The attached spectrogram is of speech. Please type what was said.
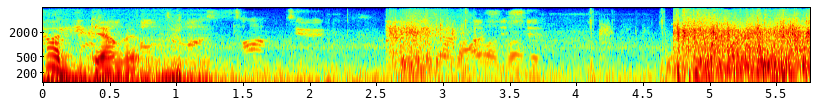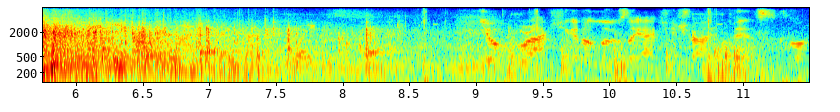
God damn it. Both of us. Fuck, dude. Killed all Touch of this them. shit. Yo, we're actually gonna lose. Like, actually try. Vince, come on.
